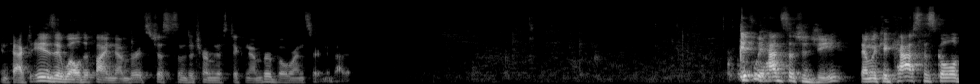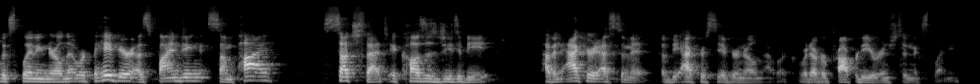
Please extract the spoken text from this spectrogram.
in fact, is a well-defined number. It's just some deterministic number, but we're uncertain about it. If we had such a G, then we could cast this goal of explaining neural network behavior as finding some pi such that it causes G to be have an accurate estimate of the accuracy of your neural network, or whatever property you're interested in explaining.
